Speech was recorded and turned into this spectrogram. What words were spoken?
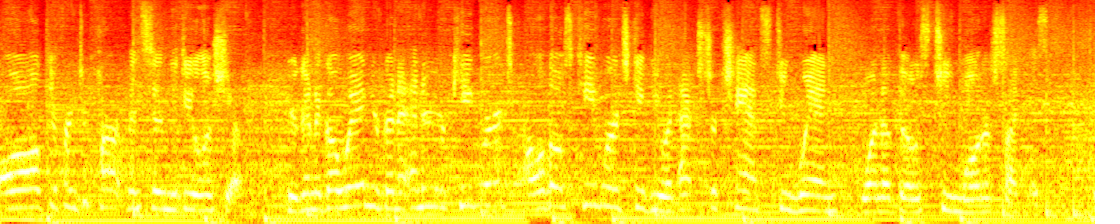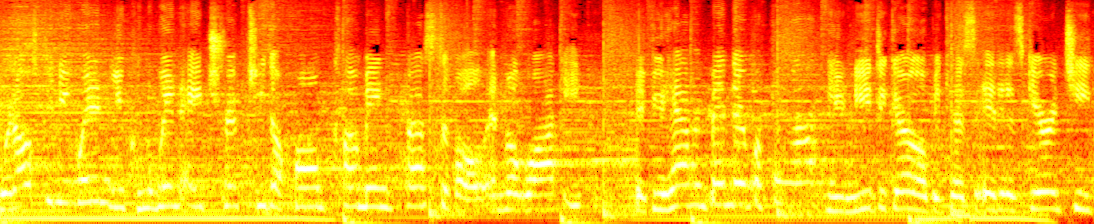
all different departments in the dealership. You're going to go in, you're going to enter your keywords. All those keywords give you an extra chance to win one of those two motorcycles. What else can you win? You can win a trip to the Homecoming Festival in Milwaukee. If you haven't been there before, you need to go because it is guaranteed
